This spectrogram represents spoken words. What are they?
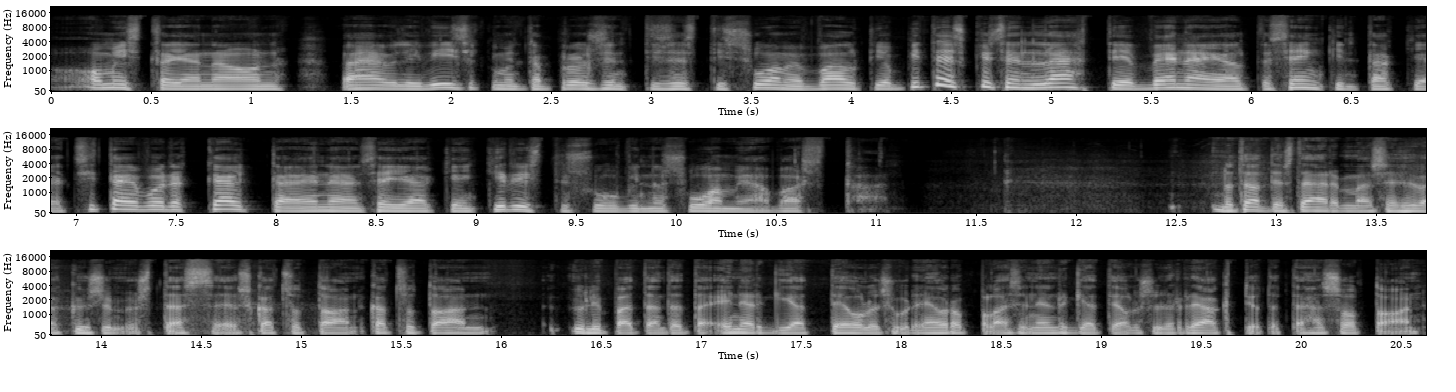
omistajana on vähän yli 50 prosenttisesti Suomen valtio, pitäisikö sen lähteä Venäjältä senkin takia, että sitä ei voida käyttää enää sen jälkeen kiristysruuvina Suomea vastaan? No tämä on tietysti äärimmäisen hyvä kysymys tässä, jos katsotaan, katsotaan ylipäätään tätä energiateollisuuden, eurooppalaisen energiateollisuuden reaktiota tähän sotaan,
